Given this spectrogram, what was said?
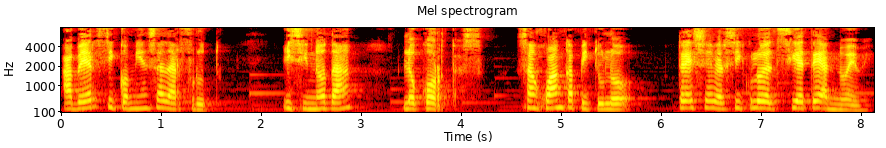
A ver si comienza a dar fruto. Y si no da, lo cortas. San Juan capítulo 13, versículo del 7 al 9.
